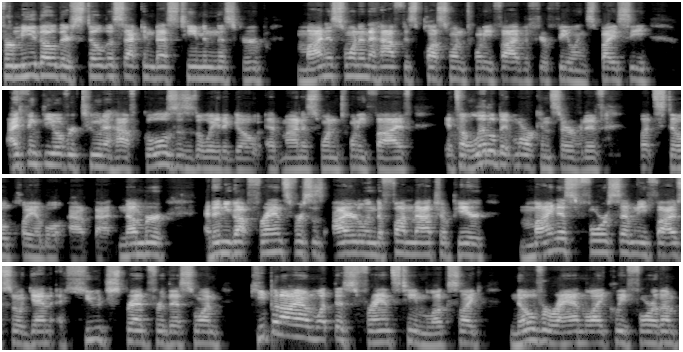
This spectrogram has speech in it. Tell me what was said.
For me, though, they're still the second best team in this group. Minus one and a half is plus 125 if you're feeling spicy. I think the over two and a half goals is the way to go at minus 125. It's a little bit more conservative, but still playable at that number. And then you got France versus Ireland, a fun matchup here, minus 475. So, again, a huge spread for this one. Keep an eye on what this France team looks like. No Varane likely for them.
